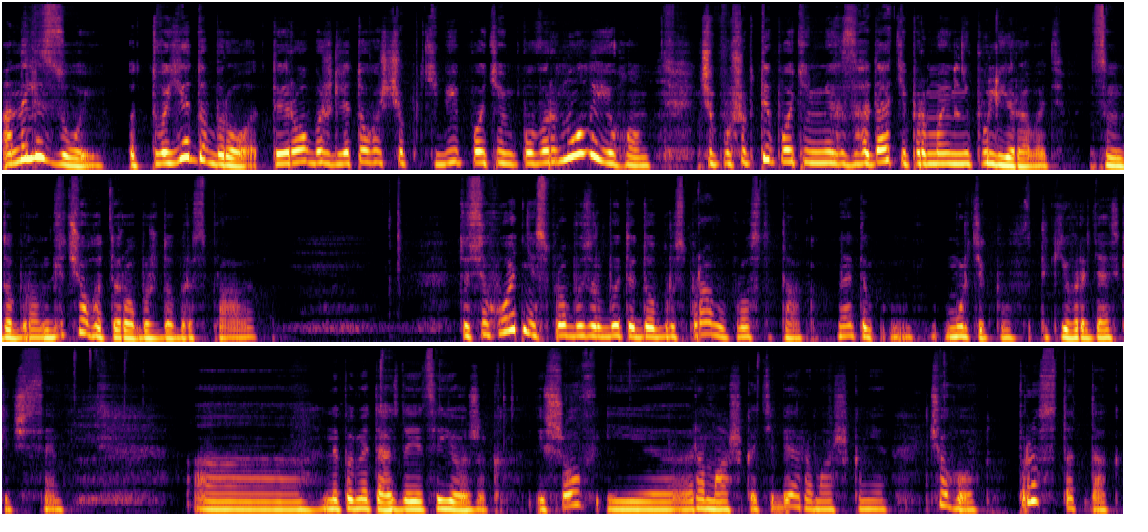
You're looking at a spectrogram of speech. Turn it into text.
Аналізуй, от твоє добро ти робиш для того, щоб тобі потім повернули його, чи щоб ти потім міг згадати і проманіпулювати цим добром. Для чого ти робиш добрі справи? То сьогодні спробуй зробити добру справу просто так. Знаєте, мультик був такий в радянські часи. Не пам'ятаю, здається, йожик. Ішов і ромашка тобі, ромашка мені. Чого? Просто так.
